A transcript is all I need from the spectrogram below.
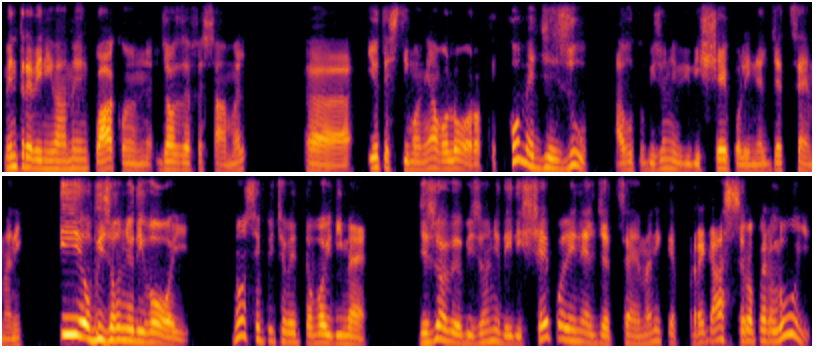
Mentre venivamo in qua con Joseph e Samuel, eh, io testimoniavo loro che come Gesù ha avuto bisogno di discepoli nel Getsemani, io ho bisogno di voi non semplicemente voi di me. Gesù aveva bisogno dei discepoli nel Getsemani che pregassero per lui.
